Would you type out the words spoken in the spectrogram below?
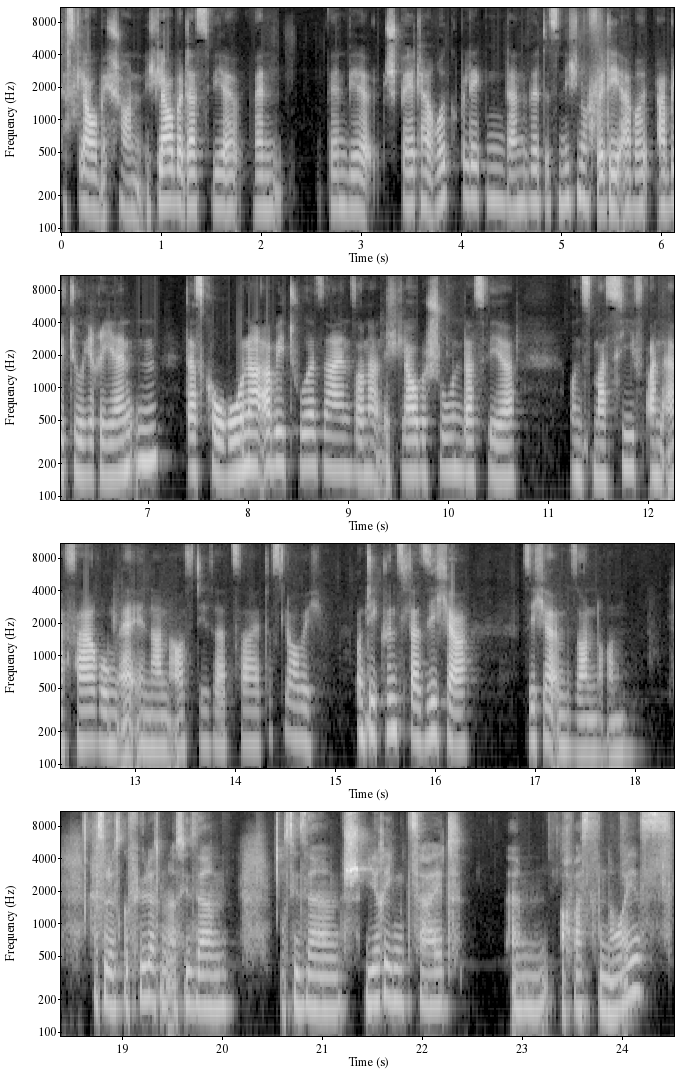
Das glaube ich schon. Ich glaube, dass wir, wenn, wenn wir später rückblicken, dann wird es nicht nur für die Abiturienten das Corona-Abitur sein, sondern ich glaube schon, dass wir uns massiv an Erfahrungen erinnern aus dieser Zeit. Das glaube ich. Und die Künstler sicher, sicher im Besonderen. Hast du das Gefühl, dass man aus dieser, aus dieser schwierigen Zeit ähm, auch was Neues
